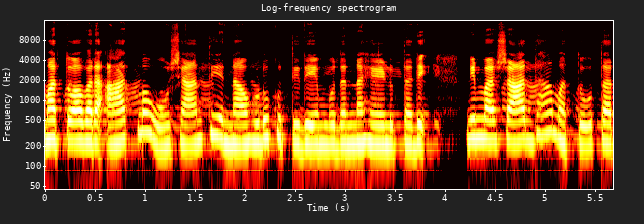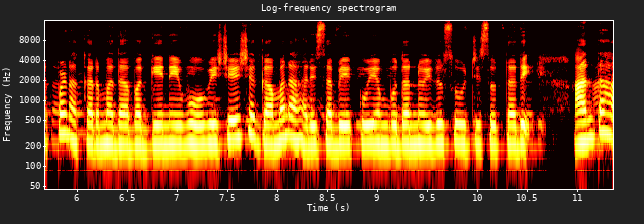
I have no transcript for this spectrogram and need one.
ಮತ್ತು ಅವರ ಆತ್ಮವು ಶಾಂತಿಯನ್ನ ಹುಡುಕುತ್ತಿದೆ ಎಂಬುದನ್ನು ಹೇಳುತ್ತದೆ. ನಿಮ್ಮ ಶ್ರಾದ್ದ ಮತ್ತು ತರ್ಪಣ ಕರ್ಮದ ಬಗ್ಗೆ ನೀವು ವಿಶೇಷ ಗಮನ ಹರಿಸಬೇಕು ಎಂಬುದನ್ನು ಇದು ಸೂಚಿಸುತ್ತದೆ. ಅಂತಹ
